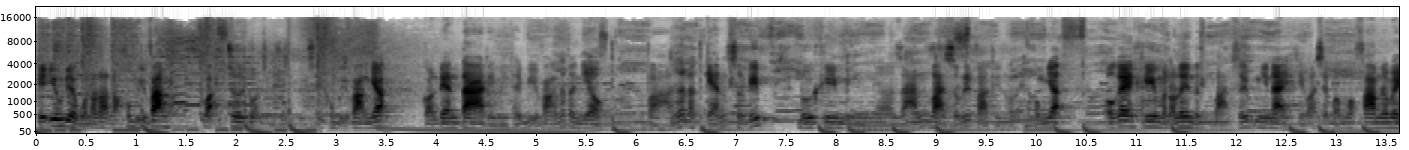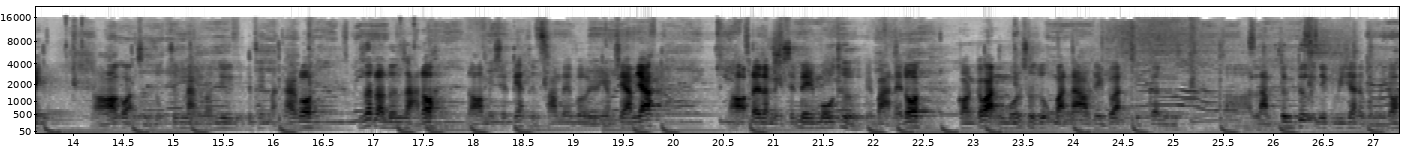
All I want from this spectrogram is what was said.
cái ưu điểm của nó là nó không bị văng. Các bạn chơi các bạn sử dụng sẽ không bị văng nhá. Còn Delta thì mình thấy bị văng rất là nhiều và rất là kén script đôi khi mình ờ, dán vài script vào thì nó lại không nhận. Ok khi mà nó lên được bản script như này thì bạn sẽ bấm vào farm cho mình. Đó các bạn sử dụng chức năng nó như những cái phiên bản khác thôi. Rất là đơn giản thôi. Đó mình sẽ test thử farm level cho anh em xem nhé đó đây là mình sẽ demo thử cái bản này thôi. Còn các bạn muốn sử dụng bản nào thì các bạn chỉ cần uh, làm tương tự như cái video này của mình thôi.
